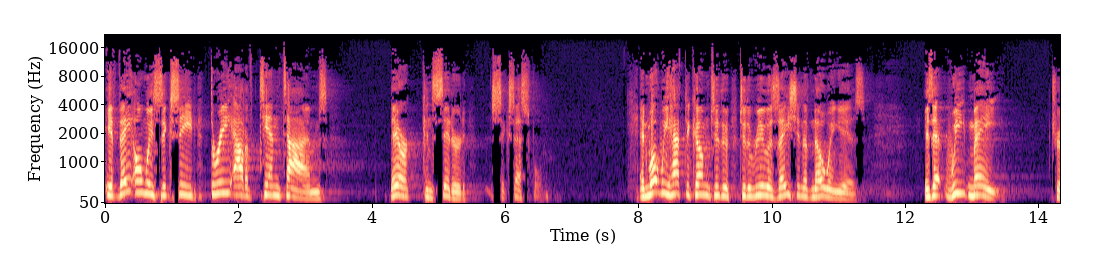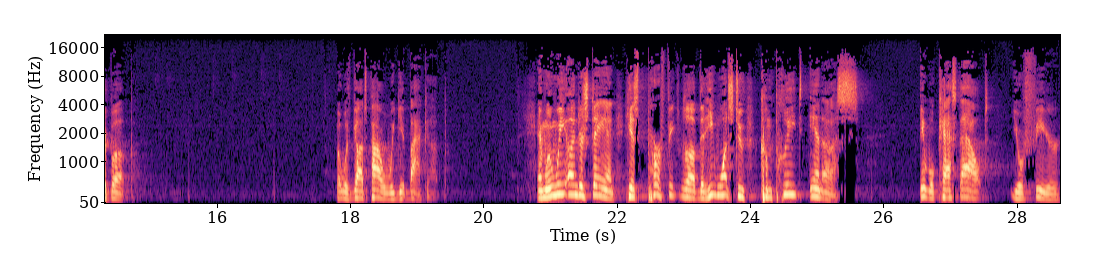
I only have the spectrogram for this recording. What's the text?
if they only succeed three out of ten times, they are considered successful. And what we have to come to the, to the realization of knowing is, is that we may trip up. But with God's power, we get back up. And when we understand His perfect love that He wants to complete in us, it will cast out your fear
